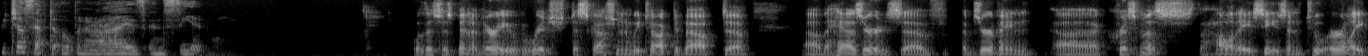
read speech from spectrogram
We just have to open our eyes and see it. Well, this has been a very rich discussion, and we talked about uh, uh, the hazards of observing uh, Christmas, the holiday season, too early.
